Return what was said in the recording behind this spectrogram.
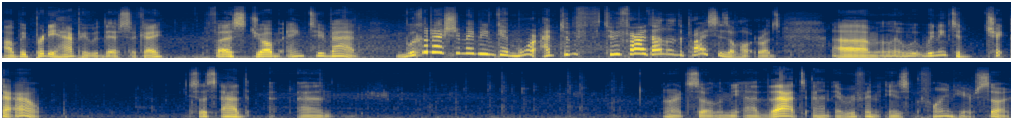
I'll be pretty happy with this, okay? First job ain't too bad. We could actually maybe even get more. And to be, to be fair, I don't know the prices of hot rods. Um, we, need to check that out. So let's add. Uh, Alright, so let me add that, and everything is fine here. So,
